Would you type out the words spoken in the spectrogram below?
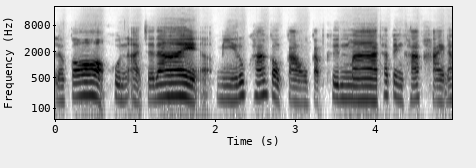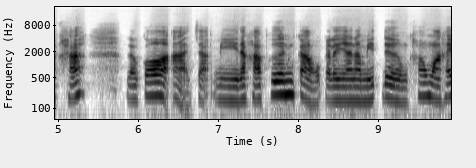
แล้วก็คุณอาจจะได้มีลูกค้าเก่าๆกลับคืนมา ถ้าเป็นค้าขายนะคะ แล้วก็อาจจะมีนะคะเพื่อนเก่ากัลยาณมิตรเดิมเข้ามาให้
